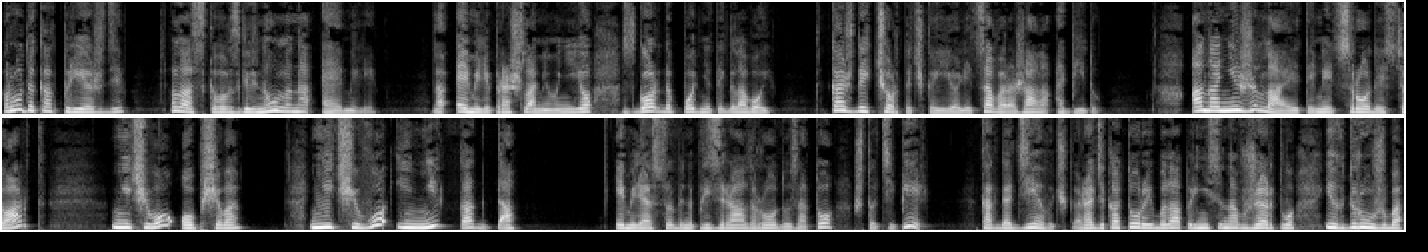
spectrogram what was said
Рода, как прежде, ласково взглянула на Эмили, но Эмили прошла мимо нее с гордо поднятой головой. Каждая черточка ее лица выражала обиду. Она не желает иметь с Родой Стюарт ничего общего. Ничего и никогда. Эмили особенно презирала Роду за то, что теперь, когда девочка, ради которой была принесена в жертву их дружба,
